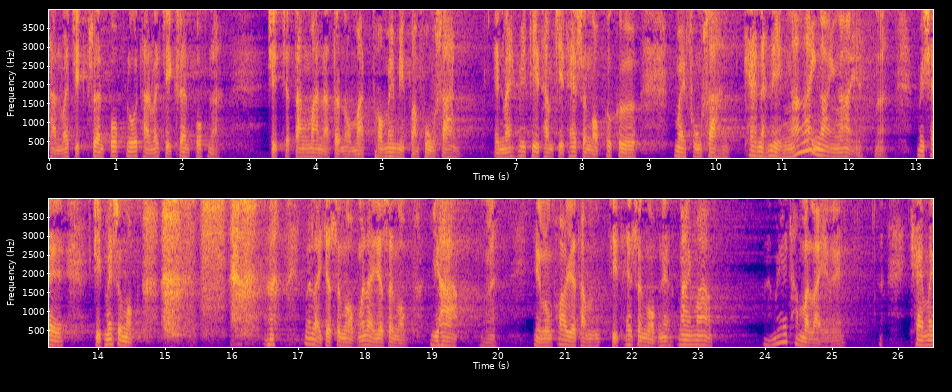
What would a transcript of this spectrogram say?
ทันว่าจิตเคลื่อนปุ๊บรู้ทันว่าจิตเคลื่อนปุ๊บนะ จิตจะตั้งมั่นอัตโนมัติ เพราะไม่มีความฟุ้งซ่าน เห็นไหมวิธีทำจิตให้สงบก็คือไม่ฟุ้งซ่าน แค่นั้นเองง่ายง่ายง่ายนะไม่ใช่จิตไม่สงบ เมื่อไหร่จะสงบ เมื่อไหร่จะสงบยากนะอย่างหลวงพ่อจะทำจิตให้สงบเนี่ยง่ายมาก ไม่ได้ทำอะไรเลย แค่ไม่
